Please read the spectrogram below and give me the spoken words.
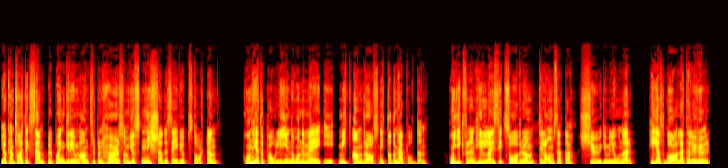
Jag kan ta ett exempel på en grym entreprenör som just nischade sig vid uppstarten. Hon heter Pauline och hon är med i mitt andra avsnitt av den här podden. Hon gick från en hylla i sitt sovrum till att omsätta 20 miljoner. Helt galet, eller hur?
